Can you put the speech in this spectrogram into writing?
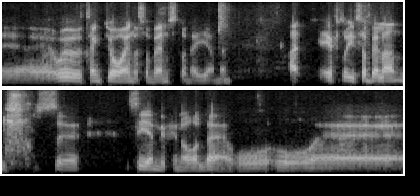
Eh, och då tänkte jag henne som vänsternia. Men eh, efter Isabella Anderssons semifinal där och, och eh,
